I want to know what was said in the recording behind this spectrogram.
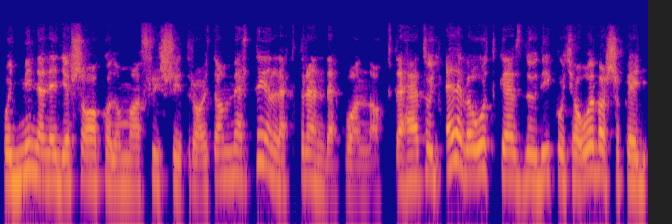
hogy minden egyes alkalommal frissít rajtam, mert tényleg trendek vannak. Tehát, hogy eleve ott kezdődik, hogyha olvasok egy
